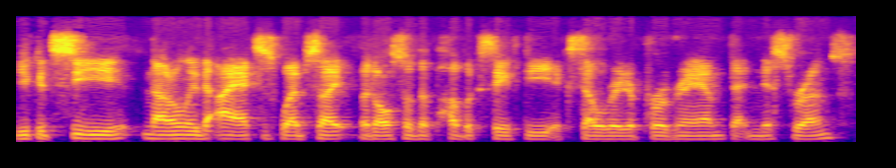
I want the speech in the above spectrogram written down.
You could see not only the iAccess website, but also the Public Safety Accelerator Program that NIST runs.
